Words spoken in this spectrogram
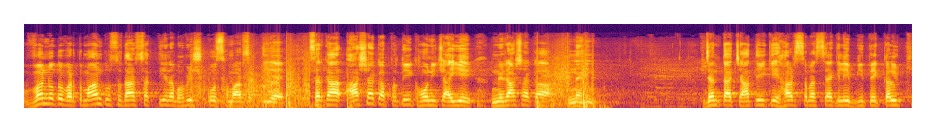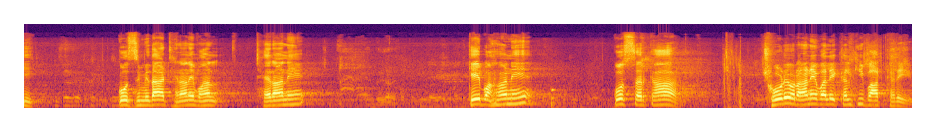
वन तो वर्तमान को सुधार सकती है, ना भविष्य को संभाल सकती है। सरकार आशा का प्रतीक होनी चाहिए, निराशा का नहीं। जनता चाहती कि हर समस्या के लिए बीते कल की को जिम्मेदार ठहराने ठहराने के बहाने को सरकार छोड़े और आने वाले कल की बात करें।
